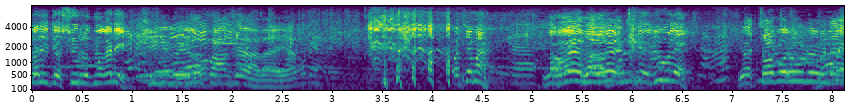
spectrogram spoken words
कति त्यो सुरतमा कति पाँच सय हरायो अचेमा। ल युगले यो चबर उड्यो भने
